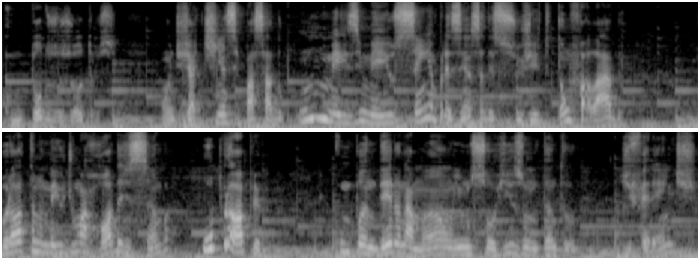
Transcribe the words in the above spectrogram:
como todos os outros, onde já tinha se passado um mês e meio sem a presença desse sujeito tão falado, brota no meio de uma roda de samba o próprio, com um pandeiro na mão e um sorriso um tanto diferente.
